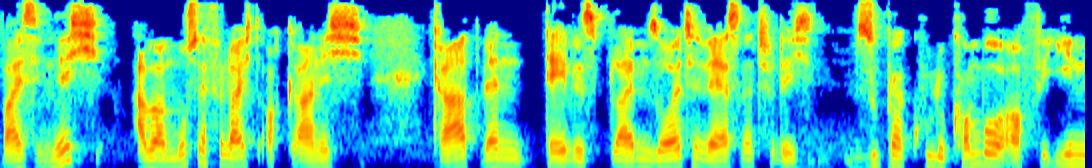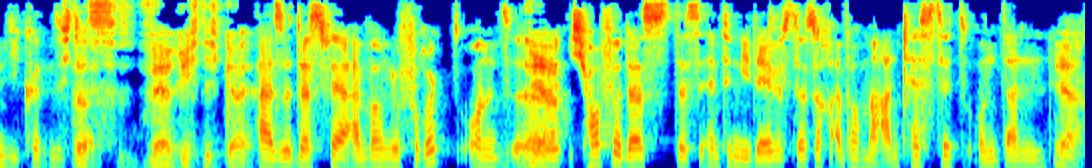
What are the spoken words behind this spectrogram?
weiß ich nicht. Aber muss er vielleicht auch gar nicht. Gerade wenn Davis bleiben sollte, wäre es natürlich super coole Combo auch für ihn. Die könnten sich das da, wäre richtig geil. Also das wäre einfach nur verrückt und äh, ja. ich hoffe, dass dass Anthony Davis das auch einfach mal antestet und dann ja.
